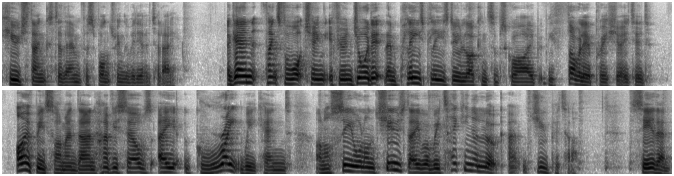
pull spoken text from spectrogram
Huge thanks to them for sponsoring the video today. Again, thanks for watching. If you enjoyed it, then please, please do like and subscribe. It'd be thoroughly appreciated. I've been SciManDan. Have yourselves a great weekend, and I'll see you all on Tuesday where we'll be taking a look at Jupiter. See you then.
